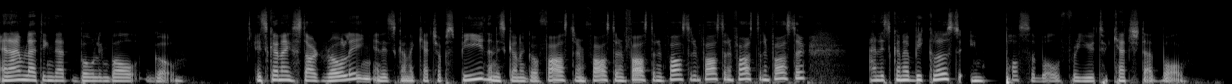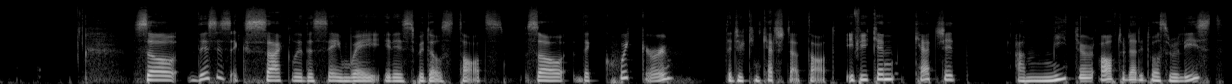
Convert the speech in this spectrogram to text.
and I'm letting that bowling ball go. It's going to start rolling and it's going to catch up speed and it's going to go faster and faster and faster and faster and faster and faster and faster. And it's going to be close to impossible for you to catch that ball. So, this is exactly the same way it is with those thoughts. So, the quicker that you can catch that thought, if you can catch it a meter after that it was released,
